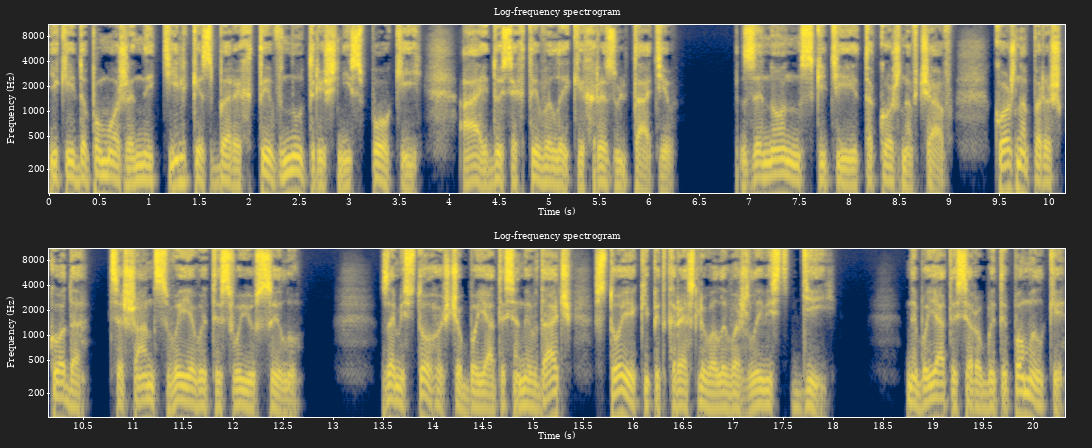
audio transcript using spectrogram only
який допоможе не тільки зберегти внутрішній спокій, а й досягти великих результатів. Зенон Скітії також навчав кожна перешкода це шанс виявити свою силу. Замість того, щоб боятися невдач, стоїки підкреслювали важливість дій, не боятися робити помилки,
